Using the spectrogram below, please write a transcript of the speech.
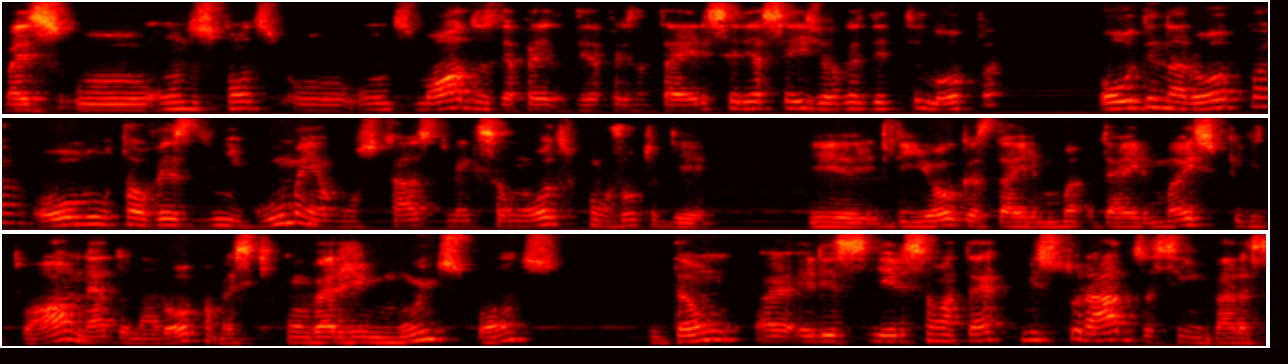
Mas o, um dos pontos, um dos modos de, de, apresentar ele seria seis yogas de Tilopa, ou de Naropa, ou talvez de Niguma, em alguns casos também, que são outro conjunto de, de, de yogas da irmã, da irmã espiritual, né, do Naropa, mas que convergem em muitos pontos. Então, eh, eles, eles são até misturados, assim, em várias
